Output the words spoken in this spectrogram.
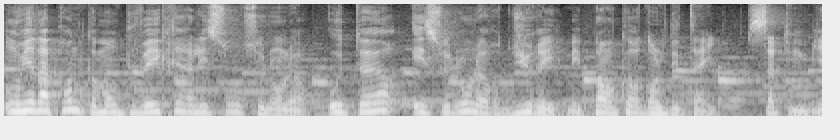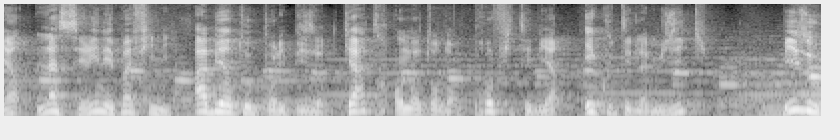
On vient d'apprendre comment on pouvait écrire les sons selon leur hauteur et selon leur durée, mais pas encore dans le détail. Ça tombe bien, la série n'est pas finie. A bientôt pour l'épisode 4, en attendant profitez bien, écoutez de la musique, bisous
